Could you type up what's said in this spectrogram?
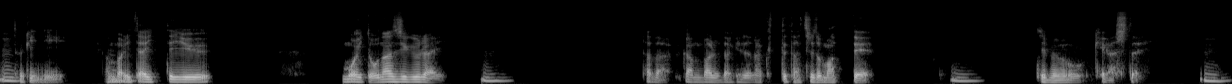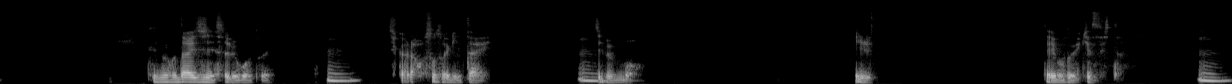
うん、時に、頑張りたいっていう思いと同じぐらい、うん、ただ頑張るだけじゃなくて立ち止まってうん、自分をケアしたい。うん、自分を大事にすることにうん、力を注ぎたいうん、自分もいるっていうことに気づいた。うん、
